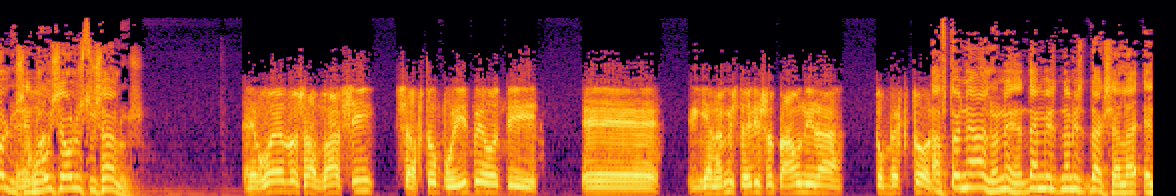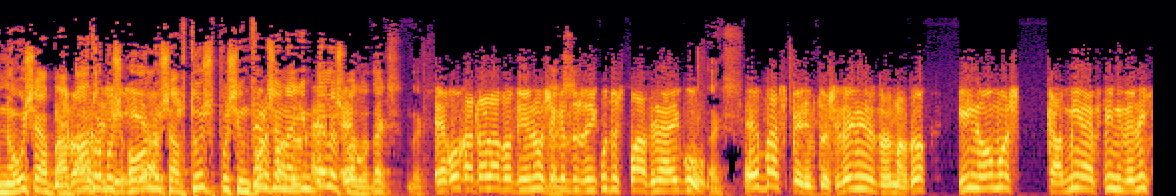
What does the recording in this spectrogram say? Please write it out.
όλους, εννοούσε όλους τους άλλους. Εγώ έδωσα βάση σε αυτό που είπε ότι ε, για να μην στερήσω τα όνειρα των παικτών. Αυτό είναι άλλο, ναι. Να μην, να μην, εντάξει, αλλά εννοούσε απάνθρωπους όλους αυτούς που συμφώνησαν να γίνει. Τέλος πάντων. Εγώ κατάλαβα ότι εννοούσε και τους διοικούντες του Παναθηναϊκού. Εν πάση περιπτώσει, δεν είναι το θέμα αυτό. Είναι όμως καμία ευθύνη δεν έχει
